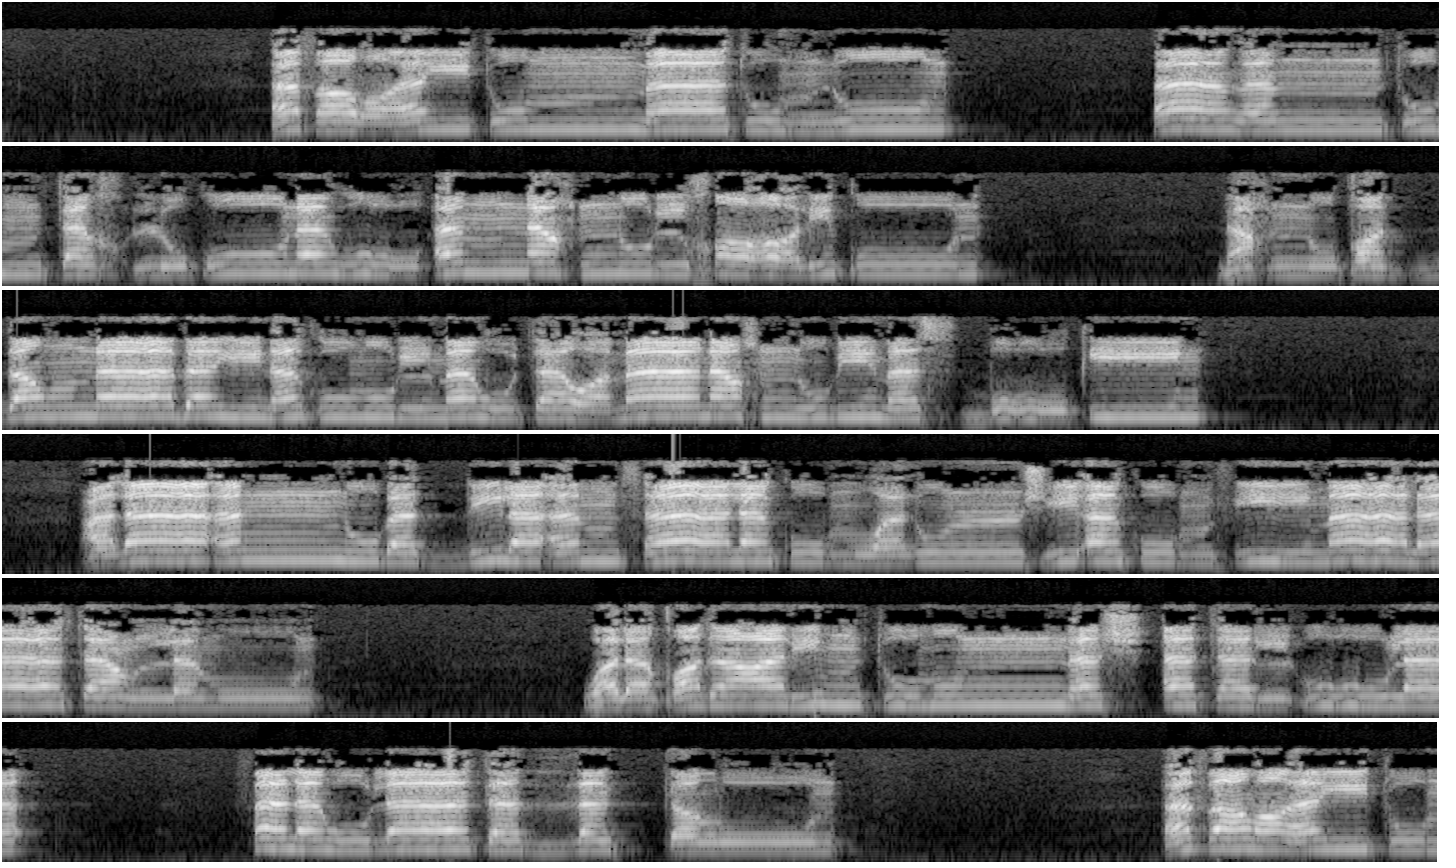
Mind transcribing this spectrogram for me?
افرايتم ما تمنون اانتم تخلقونه ام نحن الخالقون نحن قدرنا بينكم الموت وما نحن بمسبوقين على أن نبدل أمثالكم وننشئكم فيما لا تعلمون. ولقد علمتم النشأة الأولى فلولا تذكرون. افرايتم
